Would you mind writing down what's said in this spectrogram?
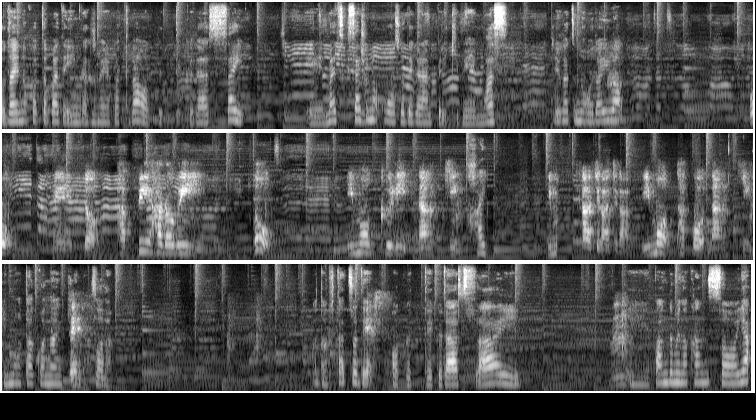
お題の言葉で因が踏める言葉を送ってください、えー毎月最初の放送でグランプリ決めます。10月のお題はお、えーっと、ハッピーハロウィーンと芋栗南京。はい。違う違う違う。芋タコ南京。芋たこ南京。でそうだ。この2つで送ってください、えうん。ー番組の感想や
